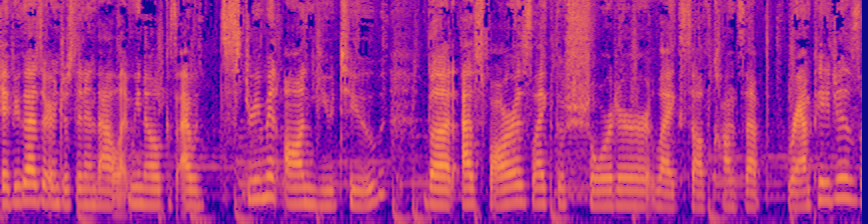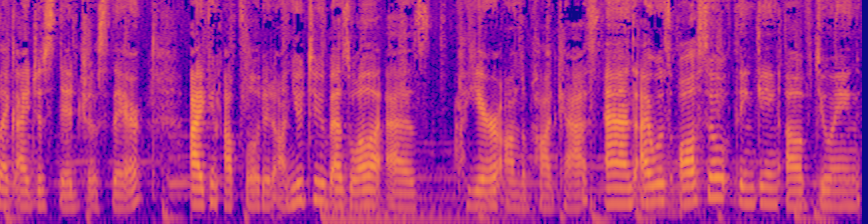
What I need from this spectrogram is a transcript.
If you guys are interested in that, let me know because I would stream it on YouTube. But as far as like the shorter, like self concept rampages, like I just did just there, I can upload it on YouTube as well as here on the podcast. And I was also thinking of doing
